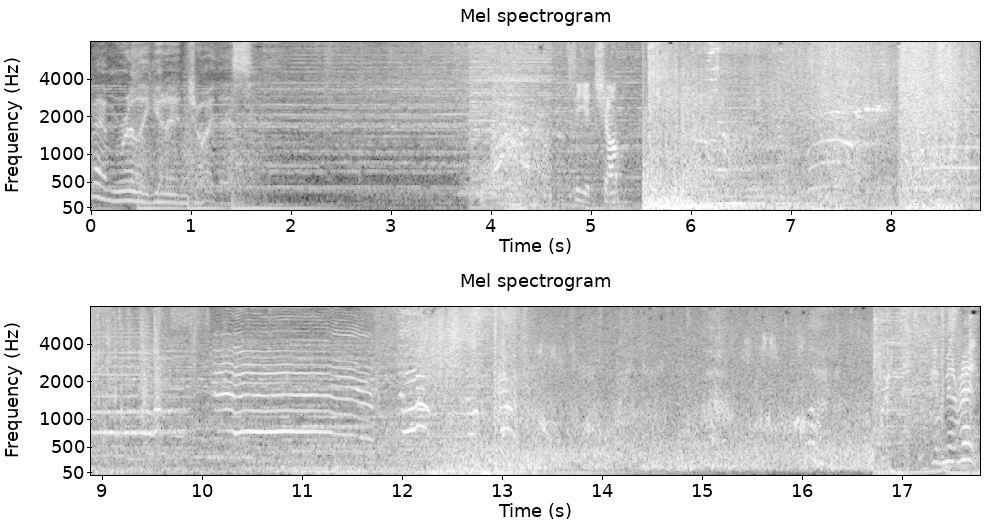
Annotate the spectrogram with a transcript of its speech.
I am really gonna enjoy this. See you, chump. Me a.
